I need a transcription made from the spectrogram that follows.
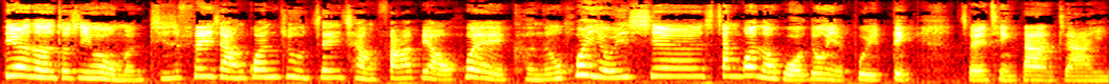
第二呢，就是因为我们其实非常关注这一场发表会，可能会有一些相关的活动，也不一定，所以请大家一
